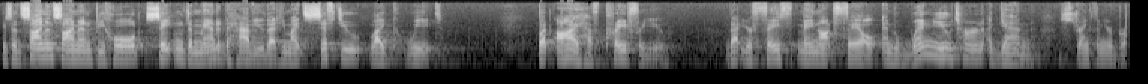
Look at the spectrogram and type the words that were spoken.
He said, Simon, Simon, behold, Satan demanded to have you that he might sift you like wheat. But I have prayed for you that your faith may not fail, and when you turn again, strengthen your brother.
